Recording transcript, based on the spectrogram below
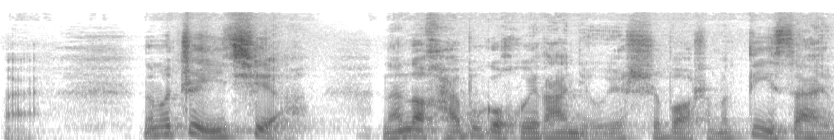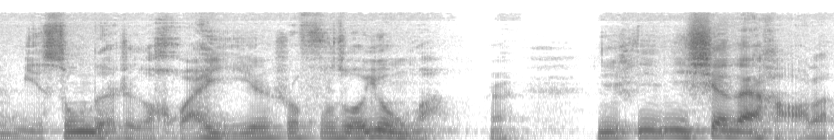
哎，那么这一切啊，难道还不够回答《纽约时报》什么地塞米松的这个怀疑，说副作用吗？你你你现在好了，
